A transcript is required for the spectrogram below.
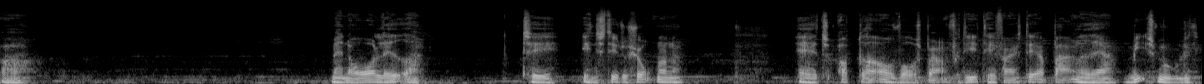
Og man overlader til institutionerne at opdrage vores børn, fordi det er faktisk der, barnet er mest muligt.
